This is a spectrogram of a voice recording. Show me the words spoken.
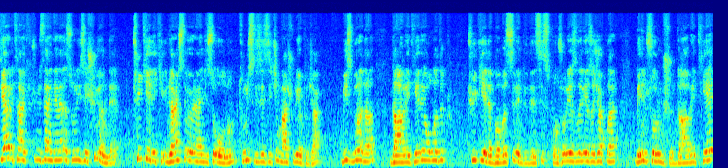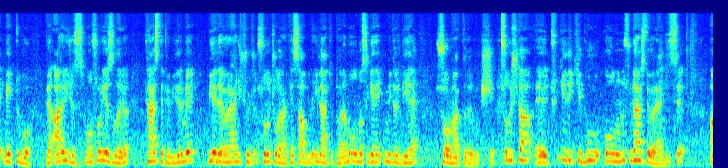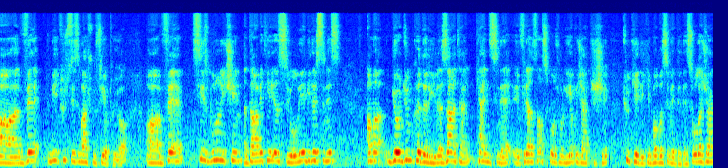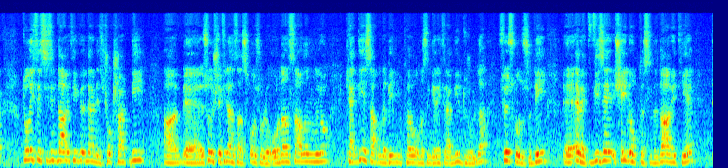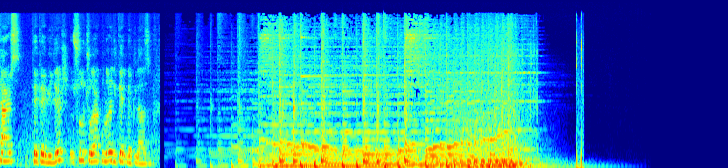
Diğer bir takipçimizden gelen soru ise şu yönde. Türkiye'deki üniversite öğrencisi oğlum turist vizesi için başvuru yapacak. Biz buradan davetiye de yolladık. Türkiye'de babası ve dedesi sponsor yazıları yazacaklar. Benim sorum şu, davetiye mektubu ve ayrıca sponsor yazıları ters tepebilir mi? Bir de öğrenci çocuk sonuç olarak hesabında illaki para mı olması gerekli midir diye sormaktadır bu kişi. Sonuçta e, Türkiye'deki bu oğlunuz üniversite öğrencisi ve bir turist vizesi başvurusu yapıyor. Ve siz bunun için davetiye yazısı yollayabilirsiniz. Ama gördüğüm kadarıyla zaten kendisine e, finansal sponsorluğu yapacak kişi Türkiye'deki babası ve dedesi olacak. Dolayısıyla sizin davetiye göndermeniz çok şart değil. E, Sonuçta finansal sponsorluğu oradan sağlanılıyor. Kendi hesabında belli bir para olmasını gerektiren bir durumda söz konusu değil. E, Evet vize şey noktasında davetiye ters tepebilir. Sonuç olarak bunlara dikkat etmek lazım.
